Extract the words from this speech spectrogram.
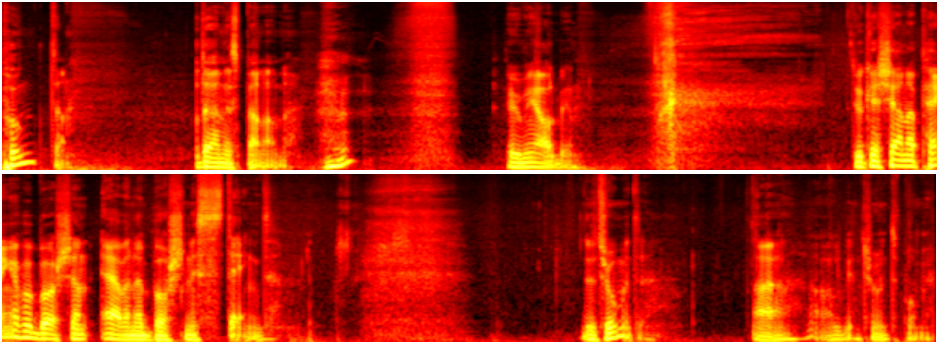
punkten. Och den är spännande. Mm. Är du med Albin? Du kan tjäna pengar på börsen även när börsen är stängd. Du tror mig inte? Nej, Albin tror inte på mig.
